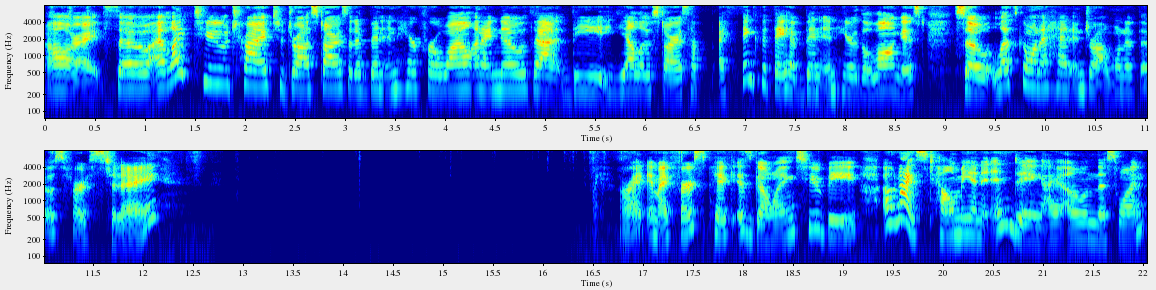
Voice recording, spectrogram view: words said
All right, so I like to try to draw stars that have been in here for a while, and I know that the yellow stars have, I think that they have been in here the longest. So let's go on ahead and draw one of those first today. All right, and my first pick is going to be, oh nice, Tell Me an Ending. I own this one.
